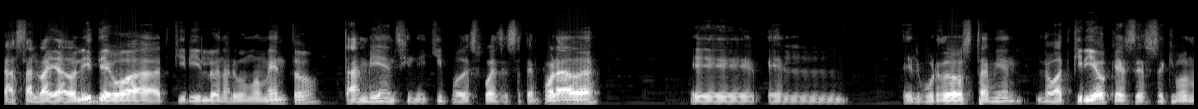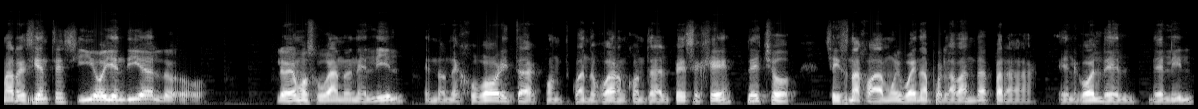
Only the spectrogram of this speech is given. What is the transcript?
hasta el Valladolid llegó a adquirirlo en algún momento, también sin equipo después de esa temporada, eh, el, el Burdeos también lo adquirió, que es de sus equipos más recientes, y hoy en día lo, lo vemos jugando en el Lille, en donde jugó ahorita cuando jugaron contra el PSG, de hecho se hizo una jugada muy buena por la banda para el gol del, del Lille.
